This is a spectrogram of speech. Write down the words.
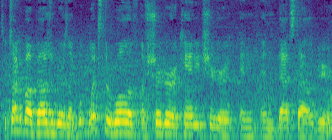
So talk about Belgian beers. Like, what's the role of, of sugar or candied sugar in, in that style of beer?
